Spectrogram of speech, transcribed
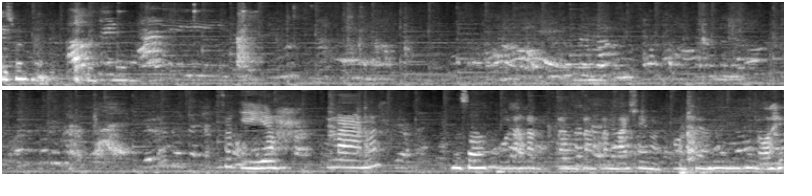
This one sao chị à, làm á sao? Ủa, đang đang đang đang đang livestream rồi con Dạ, không, không nói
